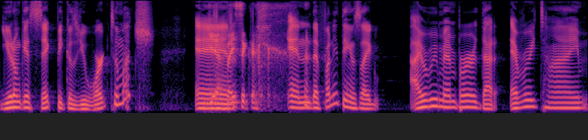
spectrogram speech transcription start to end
you don't get sick because you work too much. And yeah, basically. and the funny thing is like I remember that every time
